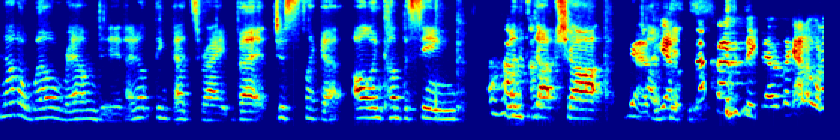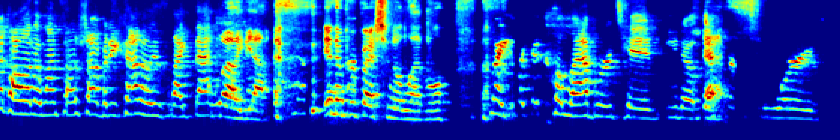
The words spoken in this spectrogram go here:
not a well-rounded. I don't think that's right, but just like a all-encompassing uh-huh. one-stop shop. Yeah, yeah. That's what I was thinking. I was like, I don't want to call it a one-stop shop, but it kind of is like that. Well, yeah, in a professional level. Right, like a collaborative, you know, yes. effort towards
